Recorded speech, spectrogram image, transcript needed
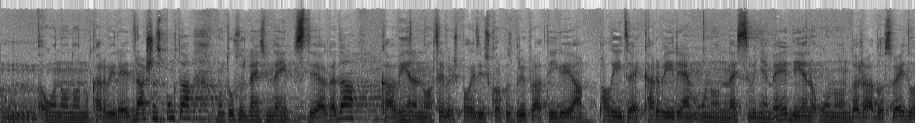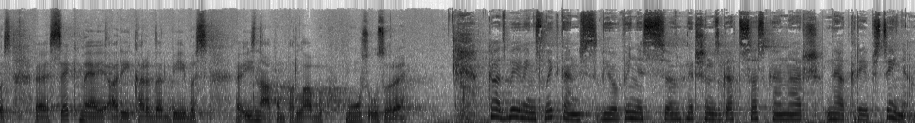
mm, un, un, un karavīru ēdināšanas punktā. Un 1919. gadā, kā viena no sieviešu palīdzības korpusa brīvprātīgajām, palīdzēja karavīriem un, un nesa viņiem ēdienu un, un dažādos veidos eh, sekmēja arī karadarbības eh, iznākumu par labu mūsu uzvarai. Kāds bija viņas liktenis, jo viņas eh, miršanas gads saskana ar neatkarības cīņām?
